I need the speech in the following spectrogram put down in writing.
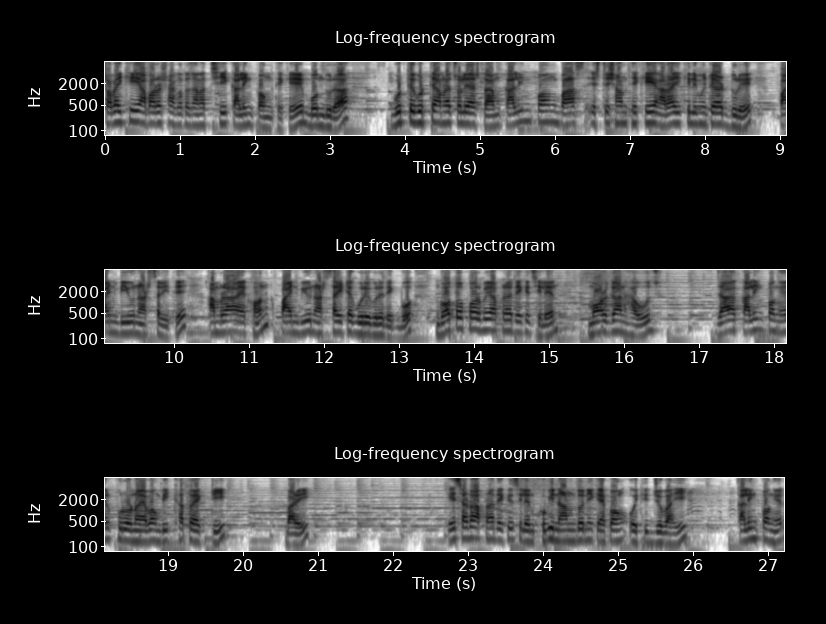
সবাইকে আবারও স্বাগত জানাচ্ছি কালিম্পং থেকে। বন্ধুরা, ঘুরতে ঘুরতে আমরা চলে আসলাম কালিম্পং বাস স্টেশন থেকে আড়াই কিলোমিটার দূরে পাইন ভিউ নার্সারিতে। আমরা এখন পাইন ভিউ নার্সারিটা ঘুরে ঘুরে দেখব। গত পর্বে আপনারা দেখেছিলেন মর্গান হাউস যা কালিম্পংয়ের পুরনো এবং বিখ্যাত একটি বাড়ি। এছাড়াও আপনারা দেখেছিলেন খুবই নান্দনিক এবং ঐতিহ্যবাহী কালিম্পংয়ের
